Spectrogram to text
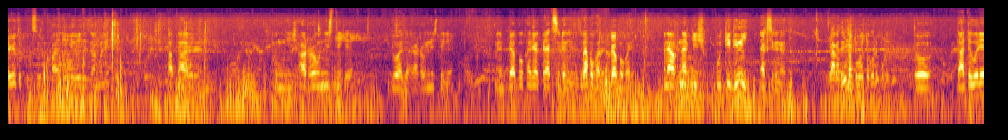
আগে তো প্রচুর ক্ষয়ক্ষতি হয়েছে জঙ্গলে। আপনার উনিশ আঠারো উনিশ থেকে দু হাজার আঠারো উনিশ থেকে মানে ব্যাপক হারে একটা অ্যাক্সিডেন্ট হয়েছে। ব্যাপক হারে? ব্যাপক হারে। মানে আপনার কি প্রতিদিনই অ্যাক্সিডেন্ট হতো? তো তাতে করে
